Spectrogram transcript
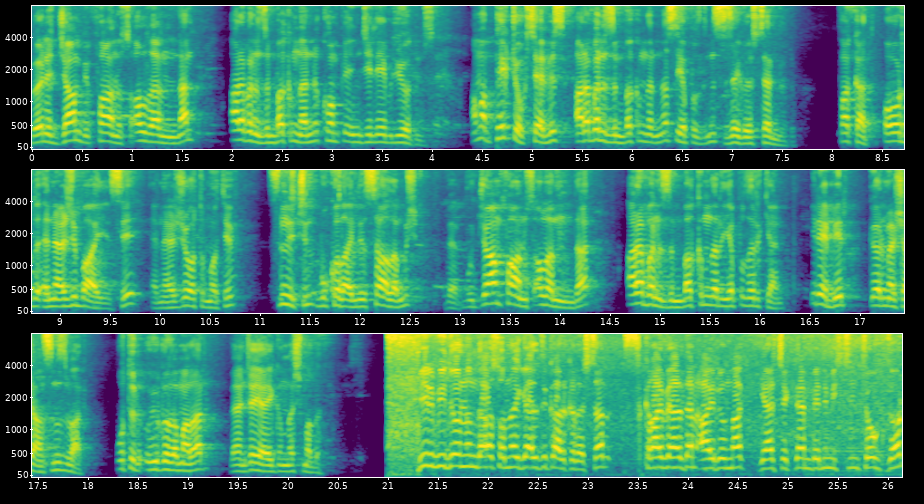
böyle cam bir fanus alanından arabanızın bakımlarını komple inceleyebiliyordunuz. Ama pek çok servis arabanızın bakımları nasıl yapıldığını size göstermiyordu. Fakat orada enerji bayisi, enerji otomotiv sizin için bu kolaylığı sağlamış ve bu cam fanus alanında arabanızın bakımları yapılırken birebir görme şansınız var. Bu tür uygulamalar bence yaygınlaşmalı. Bir videonun daha sonuna geldik arkadaşlar. Skywell'den ayrılmak gerçekten benim için çok zor.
